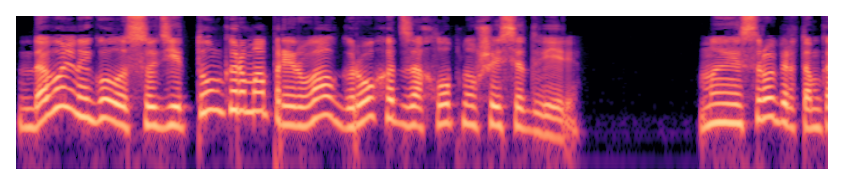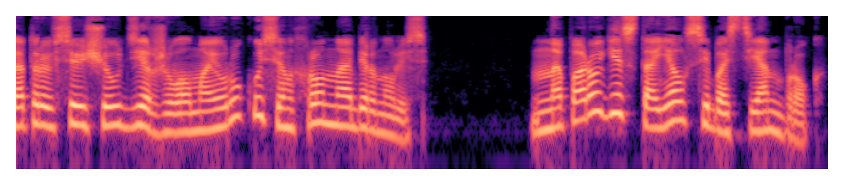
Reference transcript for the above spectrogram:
Довольный голос судьи Тунгарма прервал грохот захлопнувшейся двери. Мы с Робертом, который все еще удерживал мою руку, синхронно обернулись. На пороге стоял Себастьян Брок.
